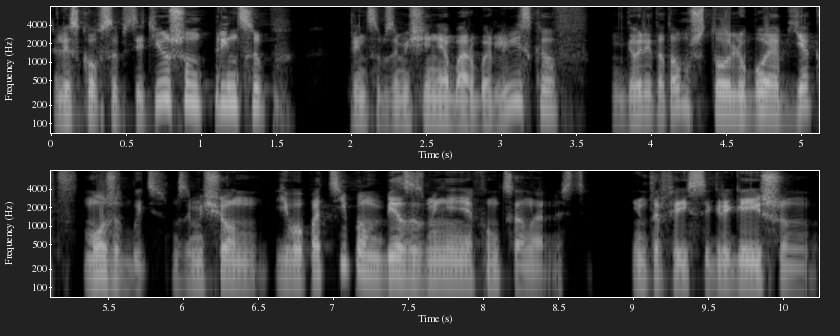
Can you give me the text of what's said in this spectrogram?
Лесков substitution принцип, принцип замещения барбер рисков, говорит о том, что любой объект может быть замещен его подтипом без изменения функциональности. Интерфейс segregation,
